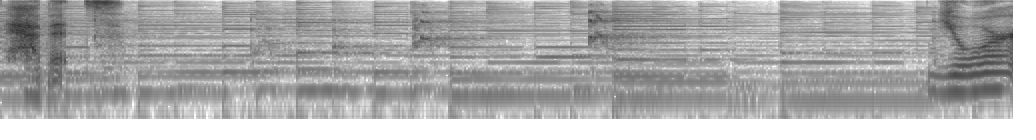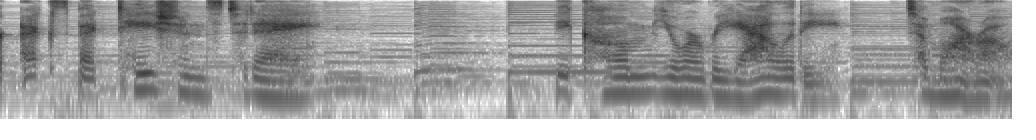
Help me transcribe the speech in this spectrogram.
habits. Your expectations today become your reality tomorrow.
